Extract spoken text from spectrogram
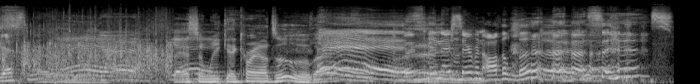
Yes, ma'am. Yes, Fashion yes. Week at Crown Jewels. Yes, and they're serving all the looks.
